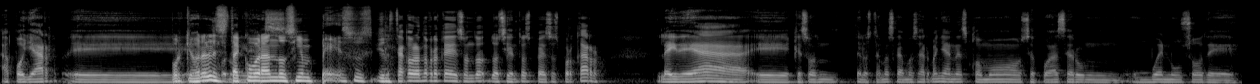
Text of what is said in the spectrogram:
apoyar. Eh, Porque ahora les está cobrando 100 pesos. Les está cobrando creo que son 200 pesos por carro. La idea, eh, que son de los temas que vamos a ver mañana, es cómo se puede hacer un, buen uso de,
